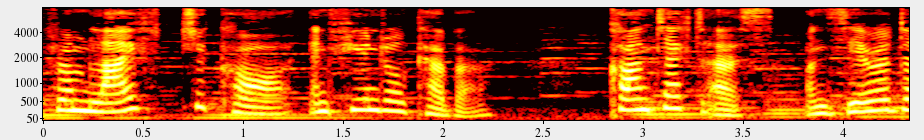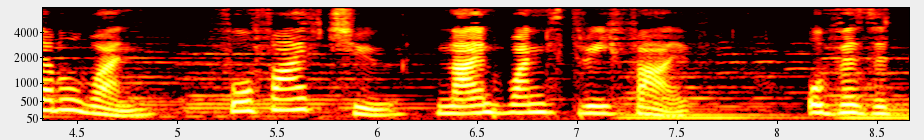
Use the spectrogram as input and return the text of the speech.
from life to car and funeral cover, contact us on 011 452 9135 or visit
